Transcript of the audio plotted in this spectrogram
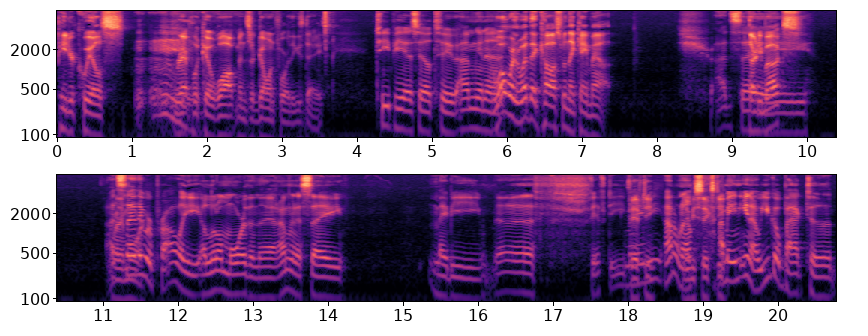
Peter Quill's replica Walkmans are going for these days? TPSL two. I'm gonna. What were what they cost when they came out? I'd say 30 bucks? I'd they say they were probably a little more than that. I'm gonna say maybe uh, 50, maybe. 50? I don't know. Maybe 60? I mean, you know, you go back to,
